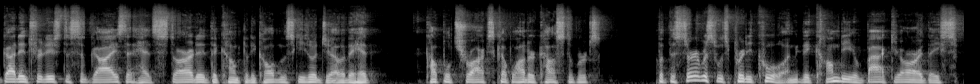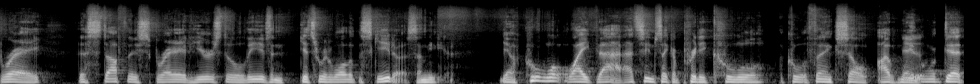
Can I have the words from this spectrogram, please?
got introduced to some guys that had started the company called Mosquito Joe. They had a couple trucks, a couple hundred customers, but the service was pretty cool. I mean, they come to your backyard, they spray the stuff they spray adheres to the leaves and gets rid of all the mosquitoes. I mean, know, who won't like that? That seems like a pretty cool, cool thing. So I we looked at,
